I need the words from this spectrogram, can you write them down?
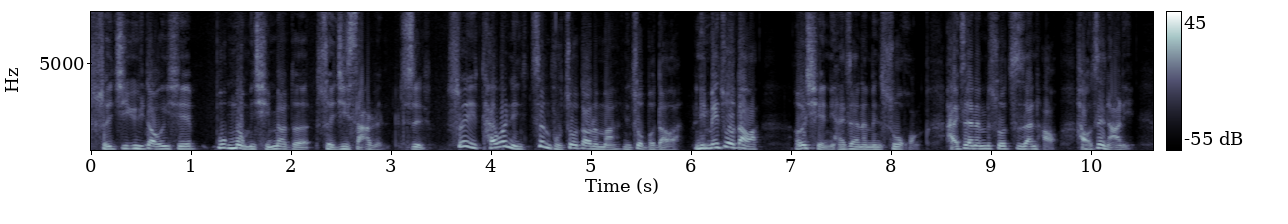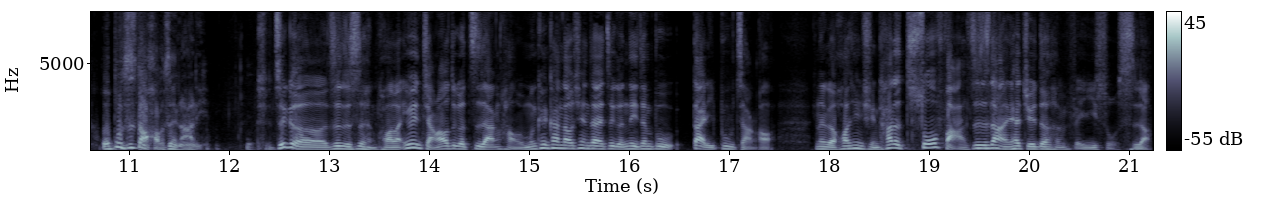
随机遇到一些不莫名其妙的随机杀人。是，所以台湾你政府做到了吗？你做不到啊，你没做到啊。而且你还在那边说谎，还在那边说治安好，好在哪里？我不知道好在哪里。这个真的是很夸张，因为讲到这个治安好，我们可以看到现在这个内政部代理部长哦，那个花信群他的说法，真是让人家觉得很匪夷所思啊。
